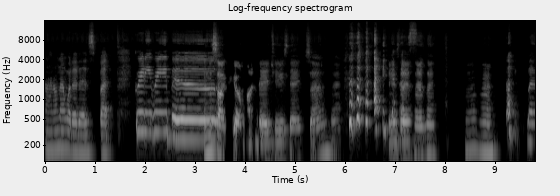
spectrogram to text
I don't know what it is, but gritty reboot. In the song, you go Monday, Tuesday, Sunday, Tuesday. Thursday. I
